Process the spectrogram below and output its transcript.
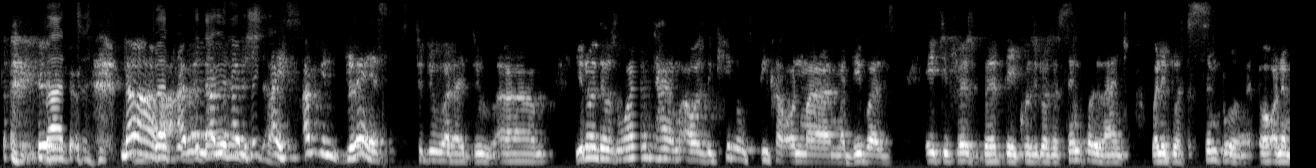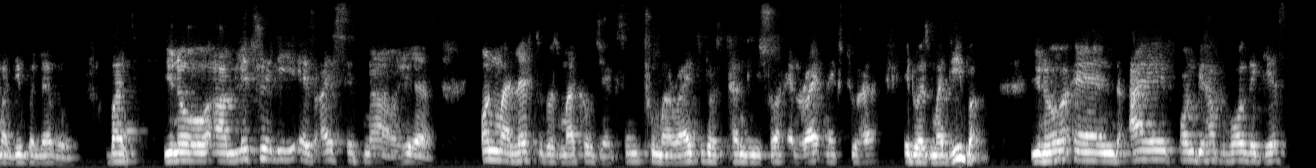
But no, but, I mean, but I have been blessed to do what I do. Um, you know, there was one time I was the keynote speaker on my Madiba's 81st birthday because it was a simple lunch. Well, it was simple on a Madiba level, but you know, um, literally as I sit now here, on my left it was Michael Jackson, to my right it was Thandiswa, and right next to her it was Madiba. You know, and I, on behalf of all the guests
